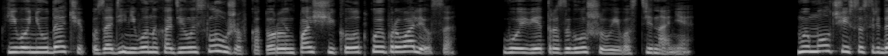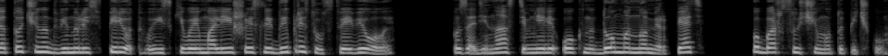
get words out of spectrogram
К его неудаче позади него находилась лужа, в которую он по щиколотку и провалился. Вой ветра заглушил его стенание. Мы молча и сосредоточенно двинулись вперед, выискивая малейшие следы присутствия Виолы. Позади нас темнели окна дома номер пять по барсучьему тупичку.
